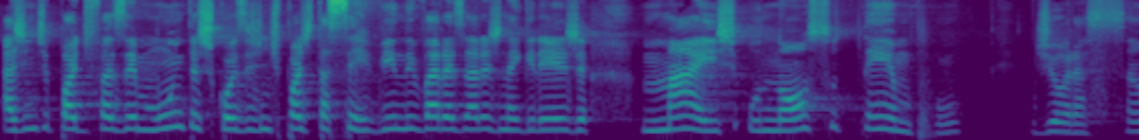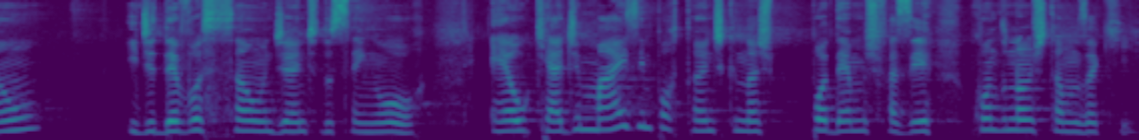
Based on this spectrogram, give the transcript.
a gente pode fazer muitas coisas, a gente pode estar servindo em várias áreas na igreja, mas o nosso tempo de oração e de devoção diante do Senhor é o que há de mais importante que nós podemos fazer quando não estamos aqui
